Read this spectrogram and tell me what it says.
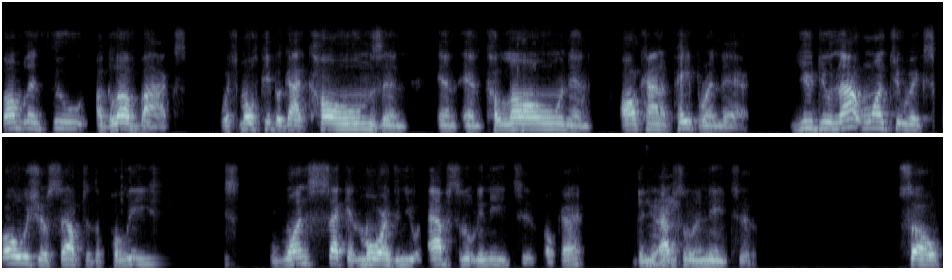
fumbling through a glove box, which most people got combs and, and, and cologne and all kind of paper in there. You do not want to expose yourself to the police one second more than you absolutely need to, okay? Than you Right. absolutely need to. So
